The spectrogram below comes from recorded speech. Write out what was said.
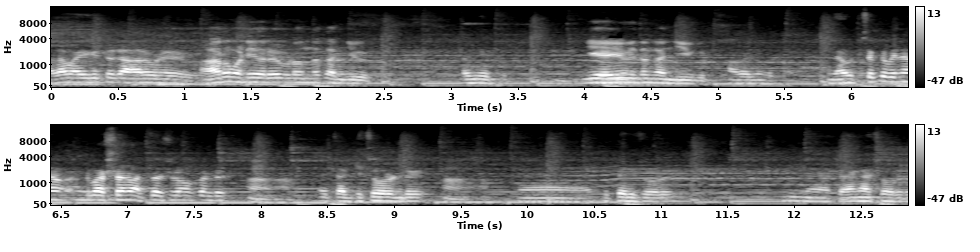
കട വൈകിട്ട് ഒരു ആറ് മണി വരെ ആറ് മണി വരെ ഇവിടെ ഒന്ന് കഞ്ഞി കിട്ടും. കഞ്ഞി കിട്ടും. ഈ ഏഴ് വിധം കഞ്ഞിയും കിട്ടും. ആ കഞ്ഞി കിട്ടും. പിന്നെ ഉച്ചയ്ക്ക് പിന്നെ രണ്ട് ഭക്ഷണം അത്യാവശ്യം ഭക്ഷണമൊക്കെ ഉണ്ട് ആ. ചട്ടിച്ചോറുണ്ട് പിന്നെ തേങ്ങാച്ചോറ്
